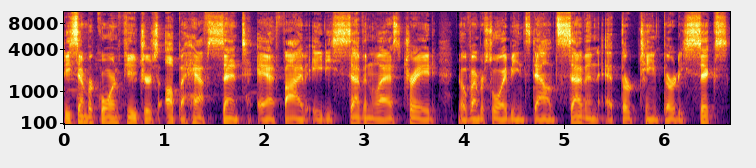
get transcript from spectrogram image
December corn futures up a half cent at 587 last trade. November soybeans down 7 at 1336.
